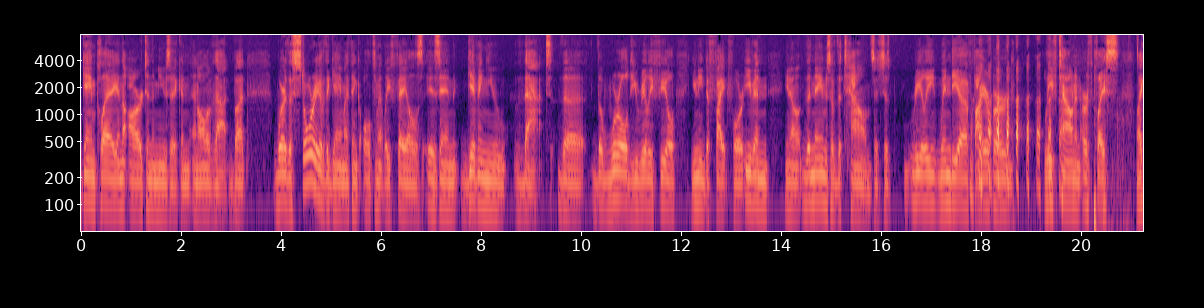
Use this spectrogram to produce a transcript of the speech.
gameplay and the art and the music and, and all of that. But Where the story of the game, I think, ultimately fails is in giving you that the the world you really feel you need to fight for. Even you know the names of the towns. It's just really Windia, Fireburg, Leaf Town, and Earth Place. Like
